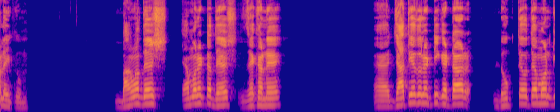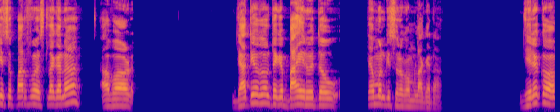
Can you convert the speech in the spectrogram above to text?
আলাইকুম। বাংলাদেশ এমন একটা দেশ যেখানে জাতীয় দলের টিকেটার ঢুকতেও তেমন কিছু পারফরমেন্স লাগে না, আবার জাতীয় দল থেকে বাহির হইতেও তেমন কিছু রকম লাগে না। যেরকম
